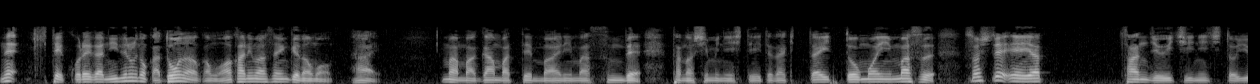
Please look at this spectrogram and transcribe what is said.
ね、来てこれが似てるのかどうなのかもわかりませんけども、はい。まあまあ頑張ってまいりますんで、楽しみにしていただきたいと思います。そして、えー、や、31日とい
